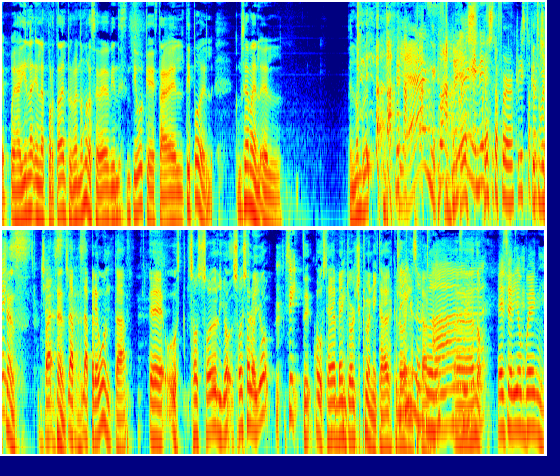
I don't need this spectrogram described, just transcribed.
eh, pues ahí en la, en la portada del primer número se ve bien distintivo que está el tipo, el. ¿Cómo se llama? El. El, el nombre. Bien, Chris- bien. en Christopher, Christopher, Christopher Chance. Chance. Chance. la, la pregunta, eh, ¿soy, soy yo, ¿soy solo yo? Sí. Sí. ¿O ustedes ven George Clooney cada vez que lo ven ese no, cabrón? no, Ah, no. Él sería un buen.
